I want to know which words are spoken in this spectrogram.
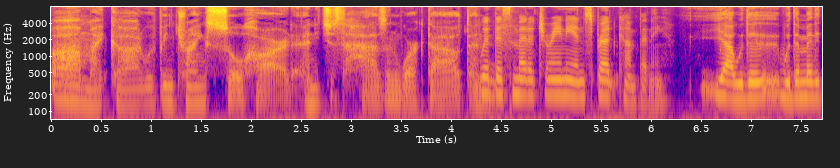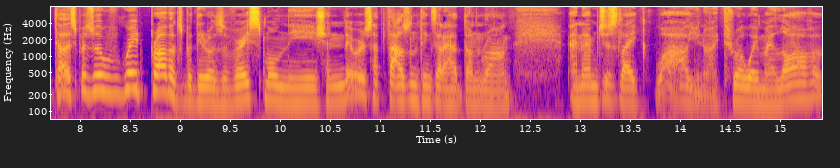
Oh my God, we've been trying so hard and it just hasn't worked out. And With this Mediterranean spread company. Yeah, with the with the Meditalia Express, they were great products, but there was a very small niche, and there was a thousand things that I had done wrong. And I'm just like, wow, you know, I threw away my law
